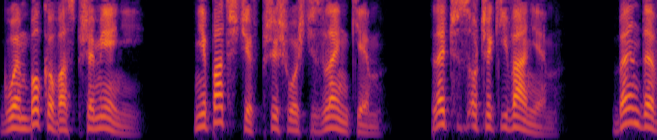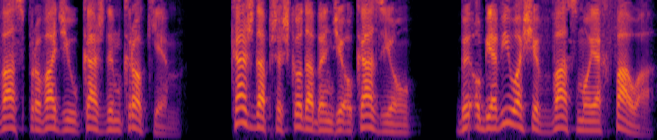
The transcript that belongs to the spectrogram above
głęboko was przemieni. Nie patrzcie w przyszłość z lękiem, lecz z oczekiwaniem. Będę was prowadził każdym krokiem. Każda przeszkoda będzie okazją, by objawiła się w was moja chwała,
